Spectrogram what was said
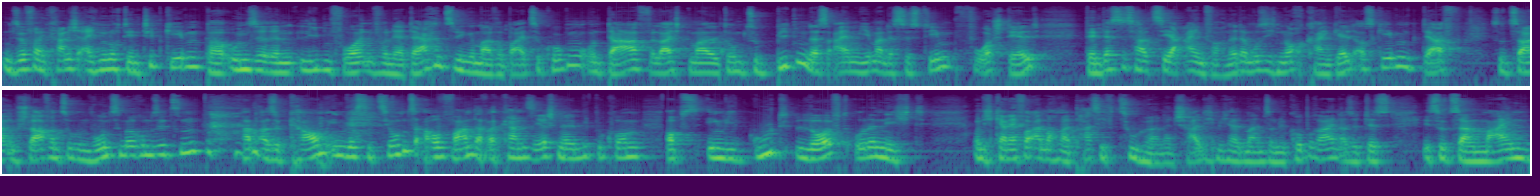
Insofern kann ich eigentlich nur noch den Tipp geben, bei unseren lieben Freunden von der Drachenzwinge mal vorbeizugucken und da vielleicht mal darum zu bitten, dass einem jemand das System vorstellt. Denn das ist halt sehr einfach. Ne? Da muss ich noch kein Geld ausgeben, darf sozusagen im Schlafanzug im Wohnzimmer rumsitzen, habe also kaum Investitionsaufwand, aber kann sehr schnell mitbekommen, ob es irgendwie gut läuft oder nicht. Und ich kann ja vor allem auch mal passiv zuhören. Dann schalte ich mich halt mal in so eine Gruppe rein. Also das ist sozusagen mein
